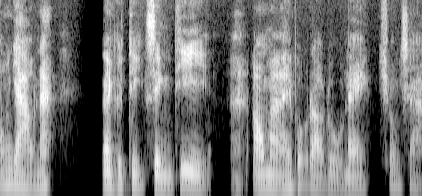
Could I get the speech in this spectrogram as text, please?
ต้องยาวนะ นั่นคือสิ่งที่เอามาให้พวกเราดูในช่วงเช้า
